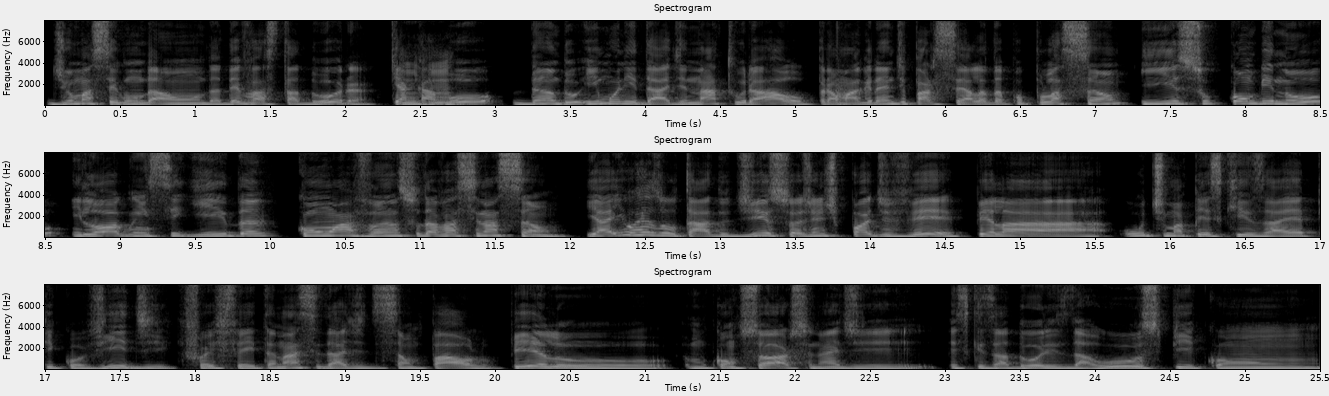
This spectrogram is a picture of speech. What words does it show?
de uma segunda onda devastadora que Uhum. acabou dando imunidade natural para uma grande parcela da população e isso combinou e logo em seguida com o avanço da vacinação. E aí o resultado disso a gente pode ver pela última pesquisa EpiCovid, que foi feita na cidade de São Paulo pelo um consórcio né, de pesquisadores da USP com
